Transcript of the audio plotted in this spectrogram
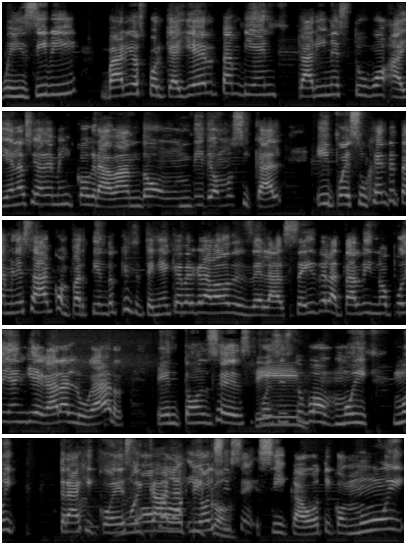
y, y sí vi varios, porque ayer también Karina estuvo allá en la Ciudad de México grabando un video musical y pues su gente también estaba compartiendo que se tenía que haber grabado desde las 6 de la tarde y no podían llegar al lugar. Entonces, pues sí estuvo muy, muy trágico esto. Muy Ojalá- y caótico. hoy sí, se- sí, caótico, muy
